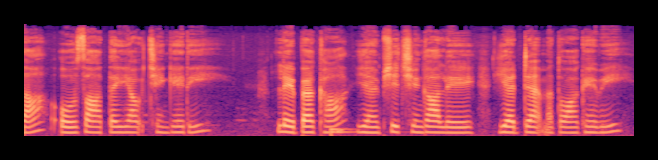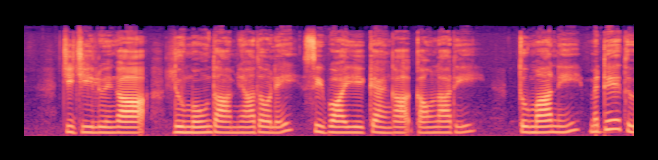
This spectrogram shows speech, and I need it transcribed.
သာဩဇာတက်ရောက်ခြင်းခဲ့သည်လေဘက်ခရန်ဖြစ်ခြင်းကလည်းရက်တက်မသွားခဲ့ပြီကြည်ကြည်လွင်က လူမုံသားများတော့လေစီပွားရေးကန်ကကောင်းလာသည်သူမနီမတည့်သူ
